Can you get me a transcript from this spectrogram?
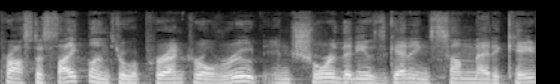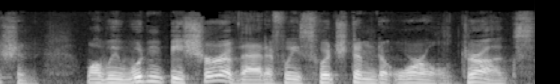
prostacyclin through a parenteral route ensured that he was getting some medication, while we wouldn't be sure of that if we switched him to oral drugs.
